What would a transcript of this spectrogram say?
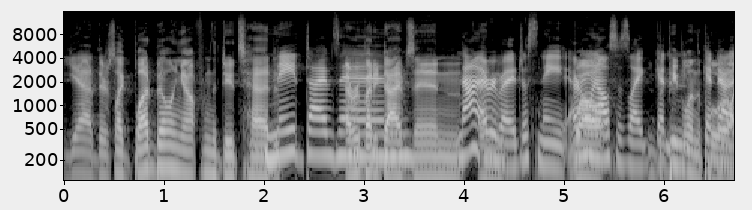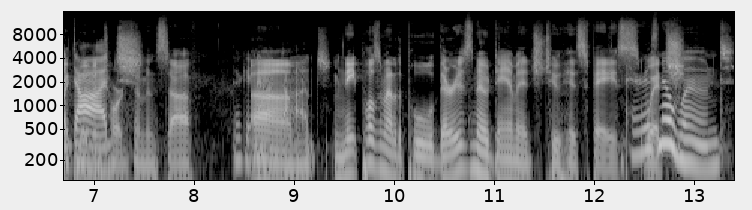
Yeah, there's like blood billowing out from the dude's head. nate dives in Everybody dives in. not everybody just nate everyone well, else is like The getting people in the pool are like of moving dodge towards him and stuff. They're getting out of Um, dodge Nate pulls him out of the pool. There is no damage to his face, there is which no wound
